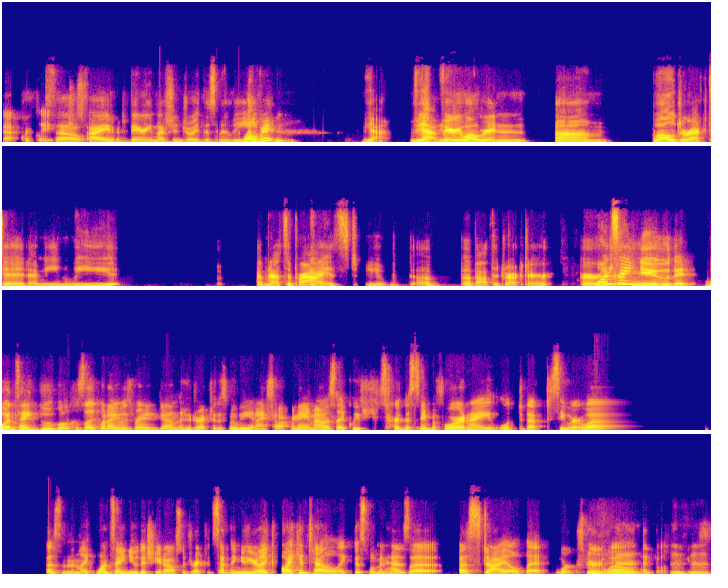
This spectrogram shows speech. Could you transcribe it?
that quickly. So I good. very much enjoyed this movie. well written. yeah, yeah, very well written, um, well directed. I mean, we. I'm not surprised you, uh, about the director. Or once dir- I knew that, once I Googled, because like when I was writing down who directed this movie and I saw her name, I was like, we've heard this name before, and I looked it up to see where it was. And then, like, once I knew that she had also directed something new, you're like, oh, I can tell. Like, this woman has a a style that works very well Mhm, in both mhm. movies.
